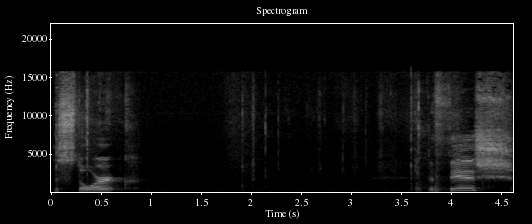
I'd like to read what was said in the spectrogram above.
The stork. The fish.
